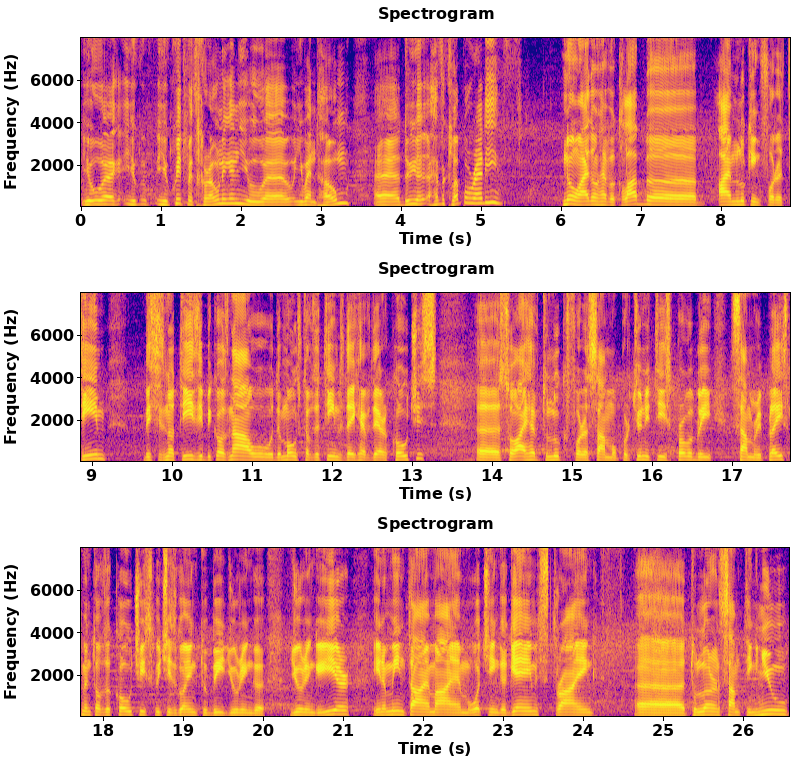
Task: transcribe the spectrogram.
you uh, you you quit with Groningen. You uh, you went home. Uh, do you have a club already? No, I don't have a club. Uh, I'm looking for a team. This is not easy because now the most of the teams they have their coaches. Uh, so I have to look for some opportunities, probably some replacement of the coaches, which is going to be during uh, during a year. In the meantime, I am watching the games, trying to learn something new,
